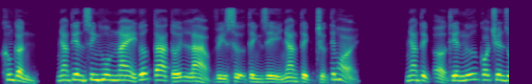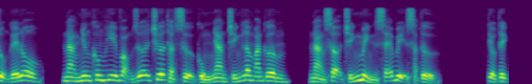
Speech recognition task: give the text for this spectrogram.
Không cần, nhan tiên sinh hôm nay ước ta tới là vì sự tình gì nhan tịch trực tiếp hỏi. Nhan tịch ở thiên ngữ có chuyên dụng ghế lô, nàng nhưng không hy vọng giữa chưa thật sự cùng nhan chính lâm ăn cơm, nàng sợ chính mình sẽ bị sạc tử. Tiểu tịch,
